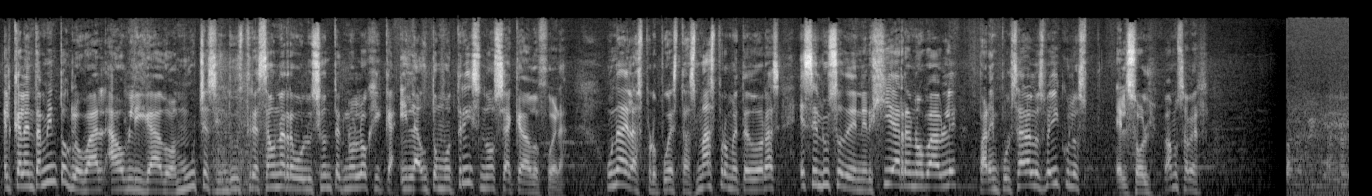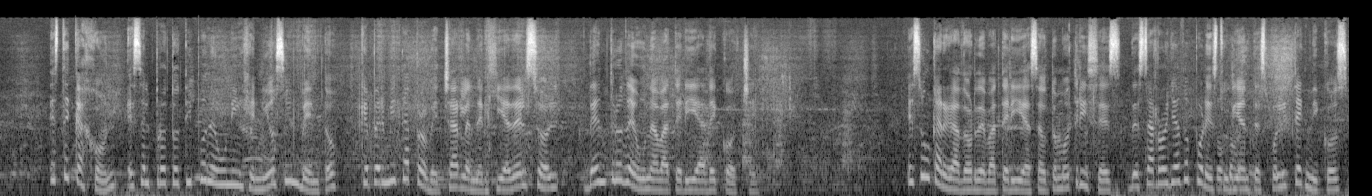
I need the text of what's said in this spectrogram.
El calentamiento global ha obligado a muchas industrias a una revolución tecnológica y la automotriz no se ha quedado fuera. Una de las propuestas más prometedoras es el uso de energía renovable para impulsar a los vehículos, el sol. Vamos a ver. Este cajón es el prototipo de un ingenioso invento que permite aprovechar la energía del sol dentro de una batería de coche. Es un cargador de baterías automotrices desarrollado por estudiantes politécnicos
